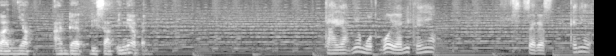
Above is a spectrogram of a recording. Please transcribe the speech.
banyak ada di saat ini apa nih? Kayaknya mood gue ya nih kayaknya series kayaknya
